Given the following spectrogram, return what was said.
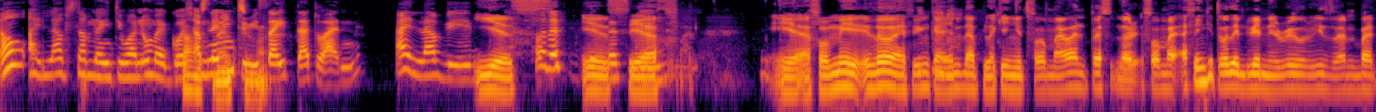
Oh, I love Psalm ninety one. Oh my gosh, Psalms I'm learning 91. to recite that one. I love it. Yes. Oh, that's yes, that's yeah. Yeah, for me, though, I think I ended up liking it for my own personal. For my, I think it wasn't even a real reason, but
